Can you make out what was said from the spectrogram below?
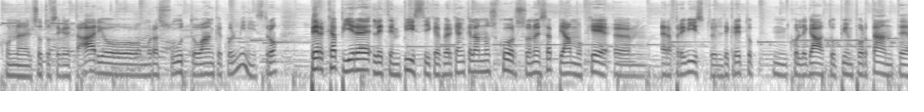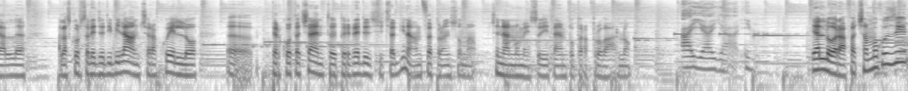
con il sottosegretario Morassutto o anche col ministro per capire le tempistiche, perché anche l'anno scorso noi sappiamo che ehm, era previsto il decreto mh, collegato più importante al, alla scorsa legge di bilancio, era quello eh, per quota 100 e per il reddito di cittadinanza, però insomma ce ne hanno messo di tempo per approvarlo. Ai ai ai. E allora facciamo così,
